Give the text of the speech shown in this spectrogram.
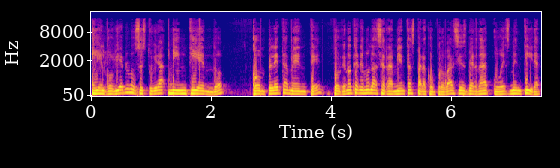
y el gobierno nos estuviera mintiendo completamente porque no tenemos las herramientas para comprobar si es verdad o es mentira,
